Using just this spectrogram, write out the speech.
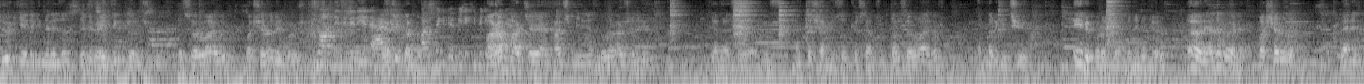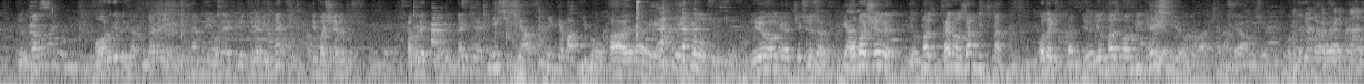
Türkiye'deki televizyon sistemi reytingle ölçülüyor. Ve Survivor başarılı bir proje. Şu an dizileriye de her Gerçekten gün başta gidiyor. 1 2 1 2. Paramparçaya kaç milyon dolar harcanıyor? Ya da şey bir muhteşem yüzyıl Kösem Sultan Survivor onları geçiyor. İyi bir proje olduğunu inanıyorum. Öyle ya da böyle. Başarılı. Yani Yılmaz Morgül'ü, Yattara'yı, bilmem neyi oraya götürebilmek bir başarıdır. Kabul ettirebilmek. Ne şiş yazsın ne kebap gibi olsun. Hayır hayır. Denge olsunuz. Yok gerçekten. Öyle. Yani- O başarı. Yılmaz ben olsam gitmem. O da gitmem diyor. Yılmaz Morgül 5 gidiyor. milyon dolar Kenan. Ya, o bile bir para vermezler.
